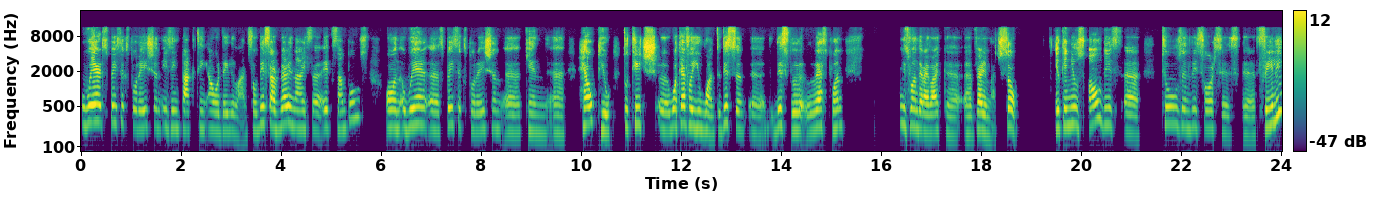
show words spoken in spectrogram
where space exploration is impacting our daily lives. So these are very nice uh, examples on where uh, space exploration uh, can uh, help you to teach uh, whatever you want. This this last one is one that I like very much. So you can use all these tools and resources freely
